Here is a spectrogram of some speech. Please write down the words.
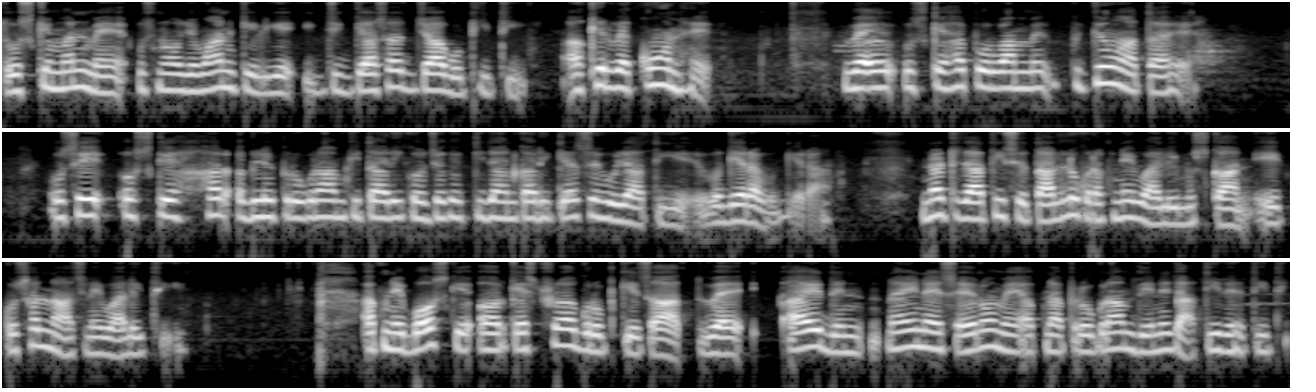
तो उसके मन में उस नौजवान के लिए एक जिज्ञासा जाग उठी थी, आखिर वह कौन है? वह उसके हर प्रोग्राम में क्यों आता है? उसे उसके हर अगले प्रोग्राम की तारीख और जगह की जानकारी कैसे हो जाती है? वगैरह वगैरह। नट जाति से ताल्लुक़ रखने वाली मुस्कान एक कुशल नाचने वाली थी। अपने बॉस के ऑर्केस्ट्रा ग्रुप के साथ। वह आए दिन नए नए शहरों में अपना प्रोग्राम देने जाती रहती थी।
